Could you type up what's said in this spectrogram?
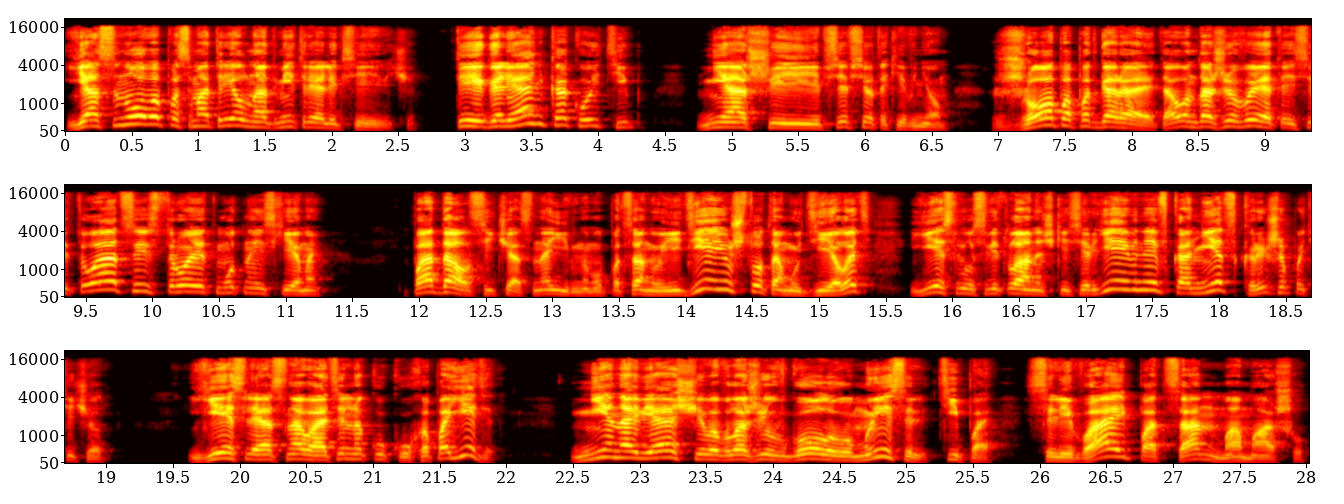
Я снова посмотрел на Дмитрия Алексеевича. Ты глянь, какой тип. Не ошибся все-таки в нем. Жопа подгорает, а он даже в этой ситуации строит мутные схемы. Подал сейчас наивному пацану идею, что тому делать, если у Светланочки Сергеевны в конец крыша потечет. Если основательно кукуха поедет. Ненавязчиво вложил в голову мысль типа «сливай, пацан, мамашу».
